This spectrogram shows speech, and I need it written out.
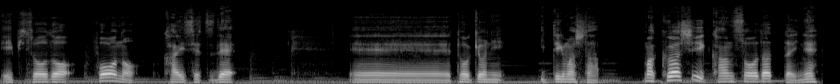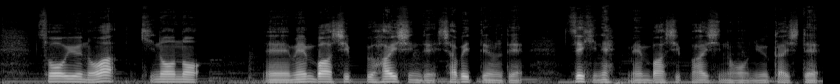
エピソード4の解説で、えー、東京に行ってきました。まあ詳しい感想だったりねそういうのは昨日の、えー、メンバーシップ配信で喋ってるので是非ねメンバーシップ配信の方入会して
